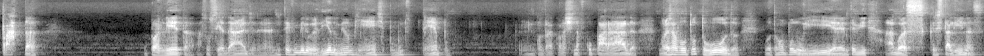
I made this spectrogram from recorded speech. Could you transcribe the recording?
trata o planeta, a sociedade. Né? A gente teve melhoria do meio ambiente por muito tempo, quando a China ficou parada, agora já voltou tudo, voltou a poluir, a gente teve águas cristalinas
